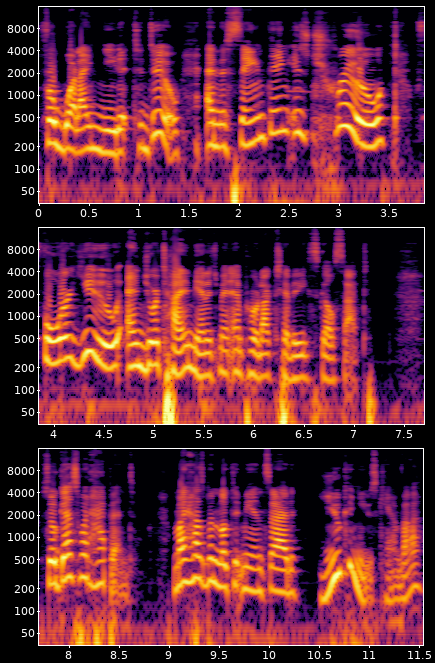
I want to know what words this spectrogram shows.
for what I need it to do. And the same thing is true for you and your time management and productivity skill set. So, guess what happened? My husband looked at me and said, You can use Canva.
